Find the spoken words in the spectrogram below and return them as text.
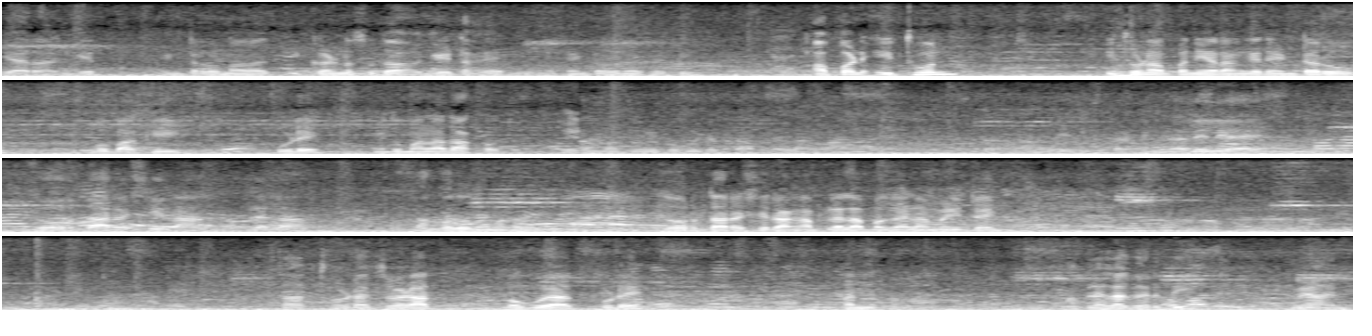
या रांगेत एंटर होणार आहोत. इकडनं सुद्धा गेट आहे एंटर होण्यासाठी. आपण इथून इथून आपण या रांगेत एंटर होऊ. व बाकी पुढे मी तुम्हाला दाखवतो. मग तुम्ही बघू शकता आपल्याला रांग रांगेची स्टार्टिंग झालेली आहे. जोरदार अशी रांग आपल्याला दाखवतो तुम्हाला. जोरदार अशी रांग आपल्याला बघायला मिळते. आता थोड्याच वेळात बघूयात पुढे. पण आपल्याला गर्दी मिळाली.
